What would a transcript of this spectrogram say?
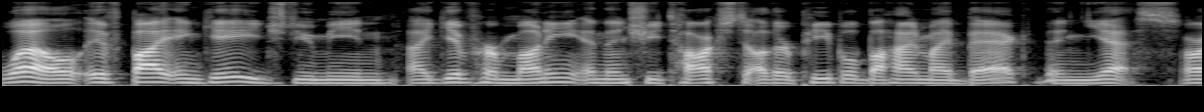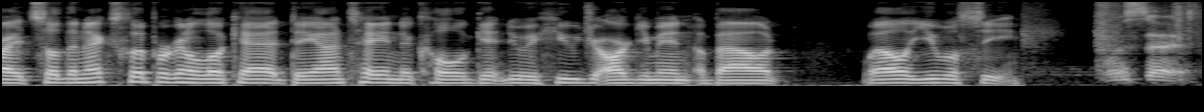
Well, if by engaged you mean I give her money and then she talks to other people behind my back, then yes. Alright, so the next clip we're going to look at, Daonte and Nicole get into a huge argument about, well, you will see. What's that?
